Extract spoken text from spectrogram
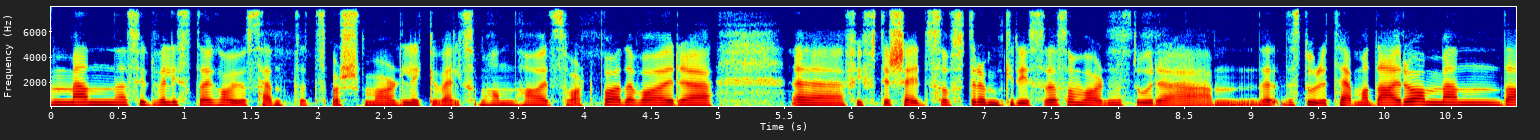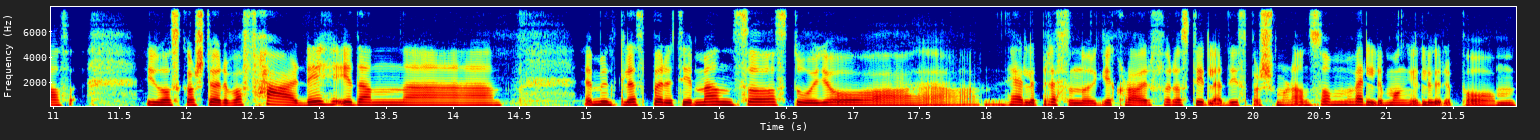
men Sylvi Listhaug har jo sendt et spørsmål likevel som han har svart på. Det var uh, Fifty Shades of strømkrise som var store, det, det, store temaet der òg, men da Jonas Gahr Støre var ferdig i den uh, muntlige spørretimen, så sto jo uh, hele Presse-Norge klar for å stille de spørsmålene som veldig mange lurer på om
